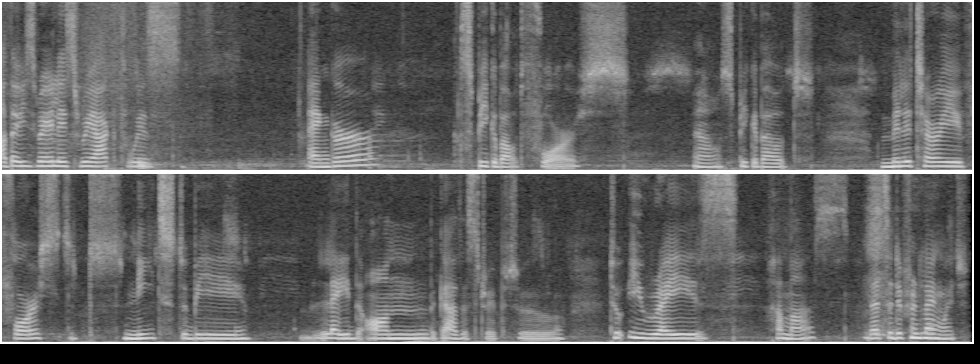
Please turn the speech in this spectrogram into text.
Other Israelis react with anger, speak about force, you know, speak about military force that needs to be laid on the Gaza Strip to to erase Hamas. That's a different Mhm. language.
